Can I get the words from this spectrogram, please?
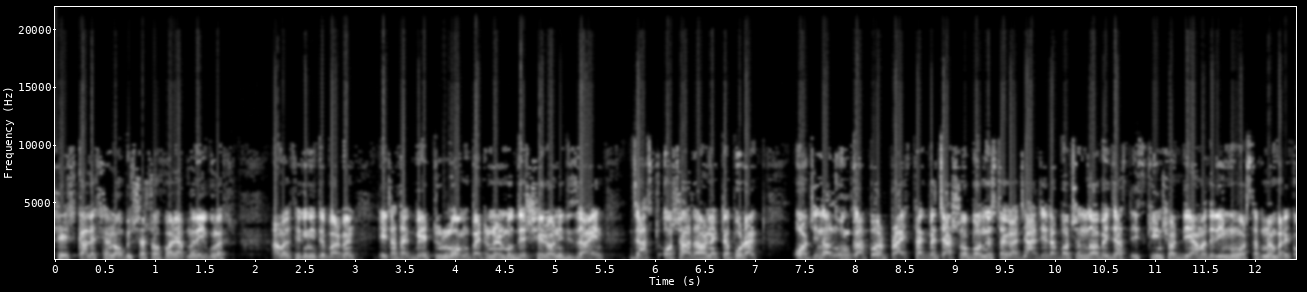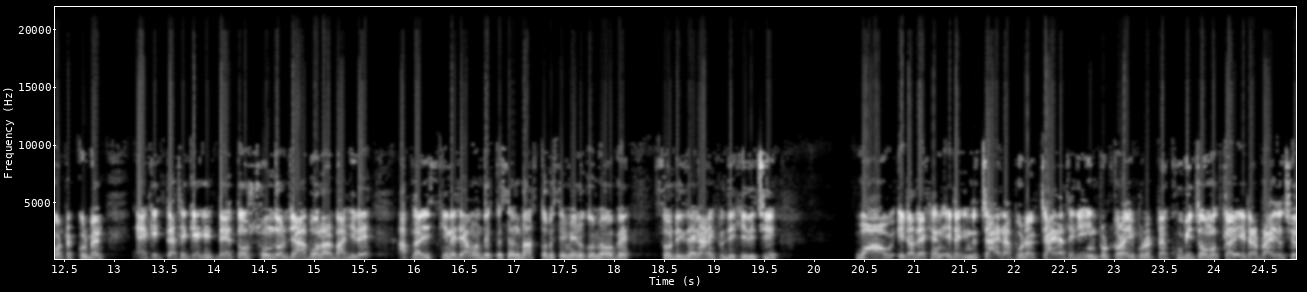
শেষ কালেকশন অবিশ্বাস অফারে আপনারা এগুলো আমাদের থেকে নিতে পারবেন। এটা থাকবে একটু লং প্যাটার্নের মধ্যে শেরওয়ানি ডিজাইন জাস্ট অসাধারণ একটা প্রোডাক্ট অরিজিনাল উল কাপড় প্রাইস থাকবে চারশো পঞ্চাশ টাকা। যার যেটা পছন্দ হবে জাস্ট স্ক্রিনশট দিয়ে আমাদের ইমো হোয়াটসঅ্যাপ নাম্বারে কন্ট্যাক্ট করবেন। এক একটা থেকে এক একটা। এত সুন্দর, যা বলার বাহিরে আপনার স্ক্রিনে যেমন দেখতেছেন, বাস্তবে সেম এরকমই হবে। সো ডিজাইন আরেকটু দেখিয়ে দিচ্ছি। ওয়াও এটা দেখেন, এটা কিন্তু চায়না প্রোডাক্ট চায়না থেকে ইম্পোর্ট করা এই প্রোডাক্টটা খুবই চমৎকার। এটার প্রাইস ছিল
